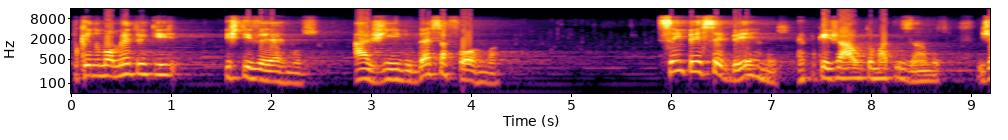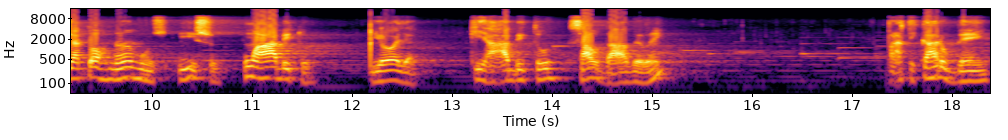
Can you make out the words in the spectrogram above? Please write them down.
Porque no momento em que estivermos agindo dessa forma, sem percebermos, é porque já automatizamos, já tornamos isso um hábito. E olha, que hábito saudável, hein? Praticar o bem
